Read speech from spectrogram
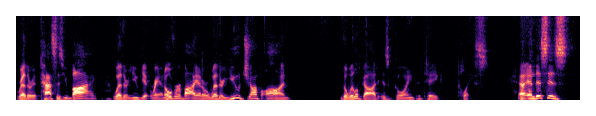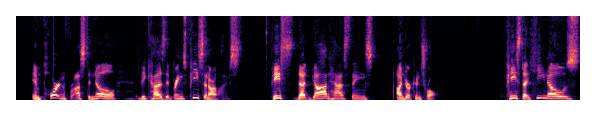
whether it passes you by, whether you get ran over by it, or whether you jump on, the will of God is going to take place. And this is important for us to know because it brings peace in our lives. Peace that God has things under control. Peace that He knows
